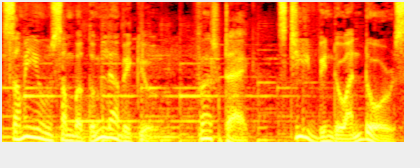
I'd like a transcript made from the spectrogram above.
സമയവും സമ്പത്തും ലാഭിക്കൂ. Fairtag steel window and doors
